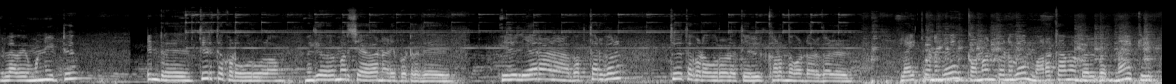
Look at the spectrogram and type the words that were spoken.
விழாவை முன்னிட்டு இன்று தீர்த்தக்கட ஊர்வலம் மிக விமர்சையாக நடைபெற்றது. இதில் ஏராளமான பக்தர்கள் தீர்த்தக்கட ஊர்வலத்தில் கலந்து கொண்டார்கள். லைக் பண்ணுங்கள் கமெண்ட் பண்ணுங்கள் மறக்காமல் பெல் பட்டனை கிளிக்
